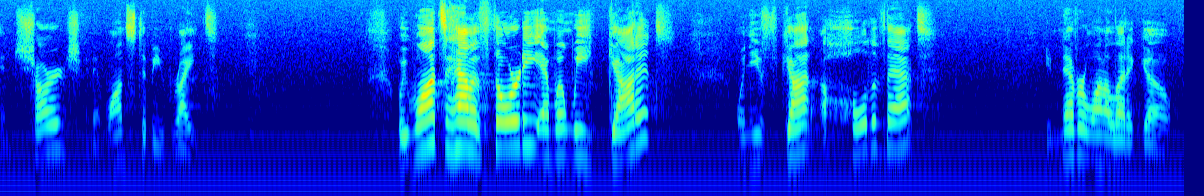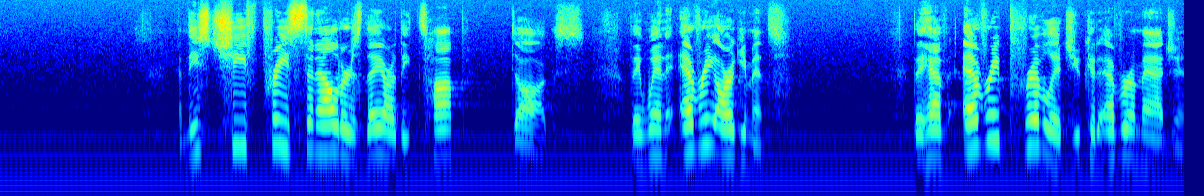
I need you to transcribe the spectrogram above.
in charge and it wants to be right. We want to have authority, and when we've got it, when you've got a hold of that, you never want to let it go. And these chief priests and elders, they are the top dogs. They win every argument. They have every privilege you could ever imagine.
